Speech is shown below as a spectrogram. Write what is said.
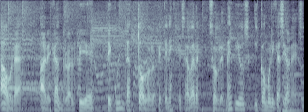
Ahora, Alejandro Alfie te cuenta todo lo que tenés que saber sobre medios y comunicaciones.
